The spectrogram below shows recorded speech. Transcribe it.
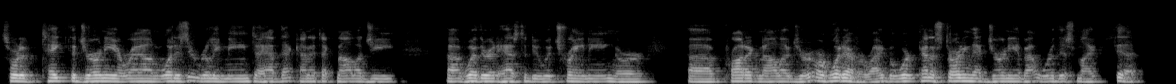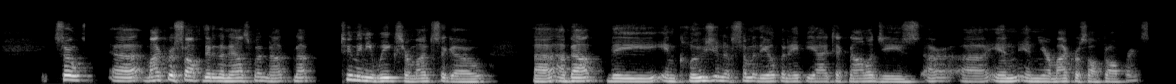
sort of take the journey around what does it really mean to have that kind of technology, uh, whether it has to do with training or uh, product knowledge or, or whatever, right? But we're kind of starting that journey about where this might fit. So uh, Microsoft did an announcement not not too many weeks or months ago uh, about the inclusion of some of the open API technologies uh, uh, in in your Microsoft offerings.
